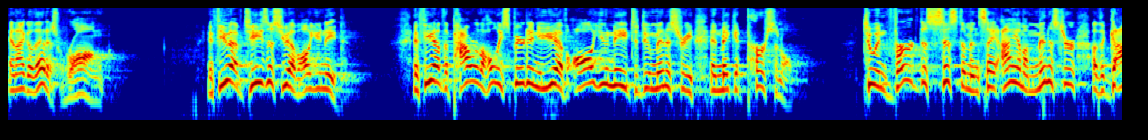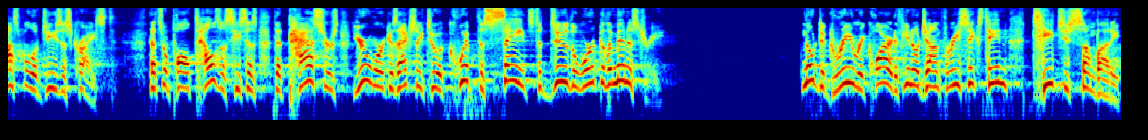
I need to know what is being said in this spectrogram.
And I go, that is wrong. If you have Jesus, you have all you need. If you have the power of the Holy Spirit in you, you have all you need to do ministry and make it personal. To invert the system and say, I am a minister of the gospel of Jesus Christ. That's what Paul tells us. He says that pastors, your work is actually to equip the saints to do the work of the ministry. No degree required. If you know John 3:16, teach somebody.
